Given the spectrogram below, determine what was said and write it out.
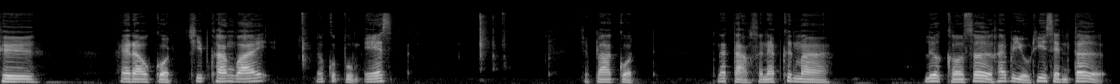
คือ ให้เรากดชิปค้างไว้ แล้วกดปุ่ม S จะปรากฏ หน้าต่าง snap ขึ้นมา เลือก cursor ให้ไปอยู่ที่ center เ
